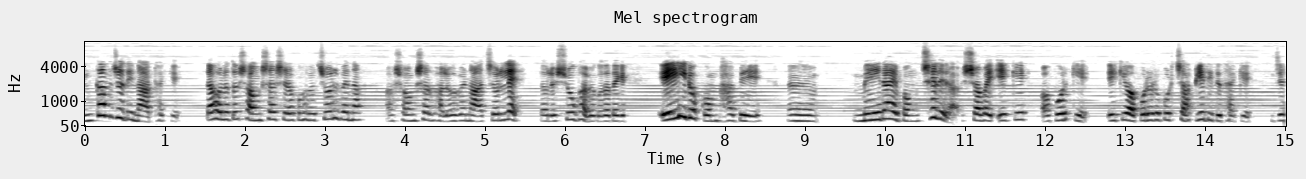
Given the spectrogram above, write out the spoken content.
ইনকাম যদি না থাকে, তাহলে তো সংসার সেরকমভাবে চলবে না। আর সংসার ভালোভাবে না চললে, তাহলে সুখ হবে কোথা থেকে? এই রকম ভাবে মেয়েরা এবং ছেলেরা সবাই একে অপরকে, একে অপরের ওপর চাপিয়ে দিতে থাকে যে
